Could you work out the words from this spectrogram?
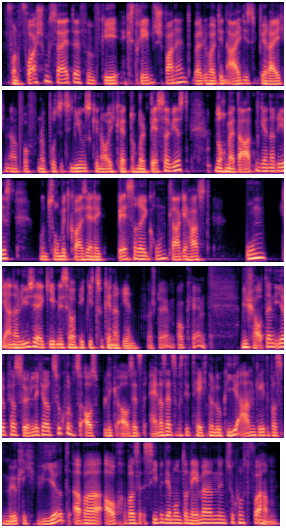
Von Forschungsseite 5G extrem spannend, weil du halt in all diesen Bereichen einfach von der Positionierungsgenauigkeit nochmal besser wirst, noch mehr Daten generierst und somit quasi eine bessere Grundlage hast, um die Analyseergebnisse auch wirklich zu generieren. Verstehe, okay. Wie schaut denn Ihr persönlicher Zukunftsausblick aus? Jetzt einerseits, was die Technologie angeht, was möglich wird, aber auch, was Sie mit Ihrem Unternehmen in Zukunft vorhaben.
